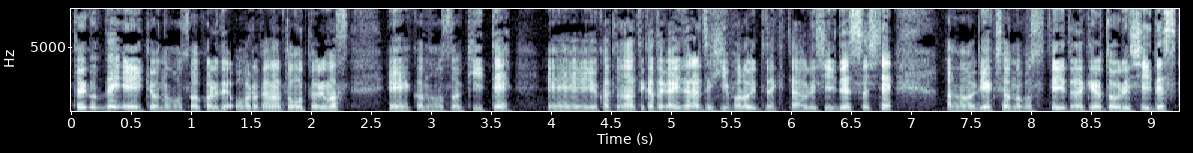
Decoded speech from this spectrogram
ということで、えー、今日の放送はこれで終わるかなと思っております。えー、この放送を聞いて、えー、よかったなって方がいたらぜひフォローいただけたら嬉しいです。そして、あの、リアクション残せていただけると嬉しいです。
